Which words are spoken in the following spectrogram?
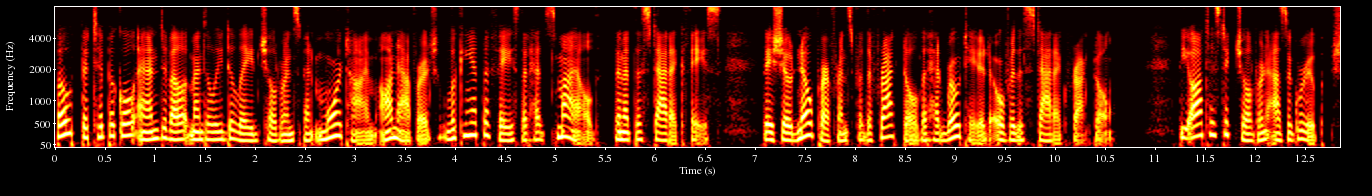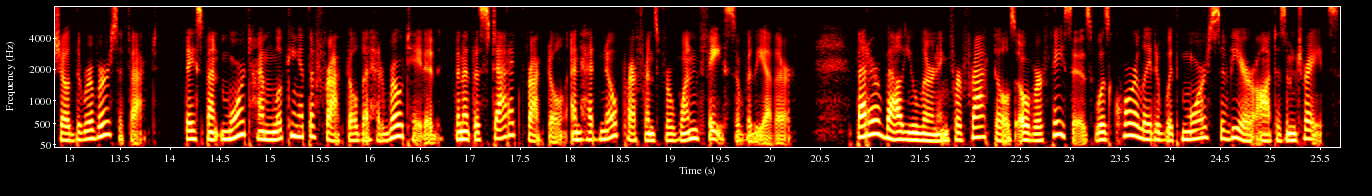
Both the typical and developmentally delayed children spent more time, on average, looking at the face that had smiled than at the static face. They showed no preference for the fractal that had rotated over the static fractal. The autistic children, as a group, showed the reverse effect. They spent more time looking at the fractal that had rotated than at the static fractal and had no preference for one face over the other. Better value learning for fractals over faces was correlated with more severe autism traits.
